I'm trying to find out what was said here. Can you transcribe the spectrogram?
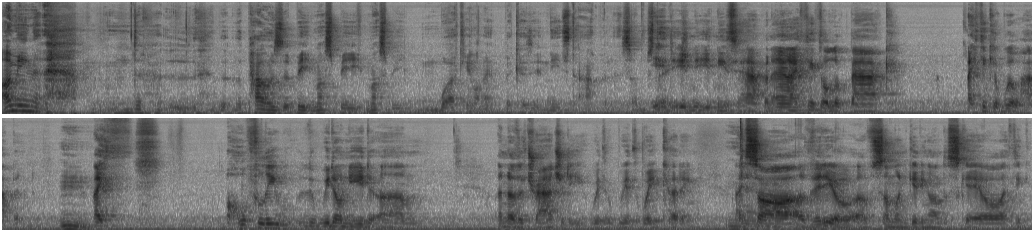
I mean, the, the, powers that be must be must be working on it because it needs to happen at some It, stage. it, it needs to happen, and I think they'll look back. I think it will happen. Mm. I th- hopefully we don't need um, another tragedy with with weight cutting. I saw a video of someone getting on the scale. I think,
